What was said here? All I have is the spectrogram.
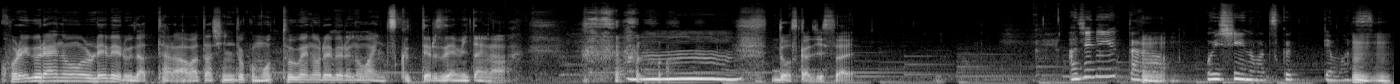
これぐらいのレベルだったら私んとこもっと上のレベルのワイン作ってるぜみたいな。うん。どうですか実際、味で言ったらうん、美味しいのは作ってます、うんうん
